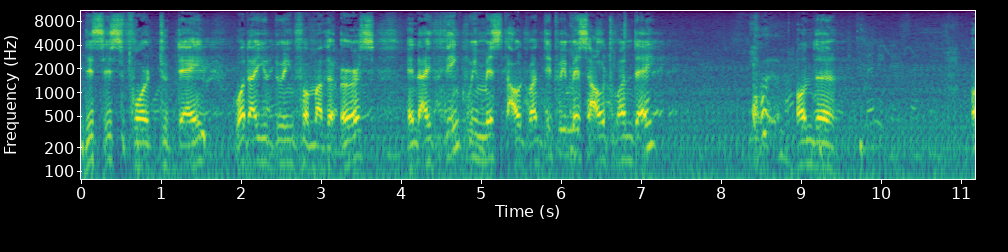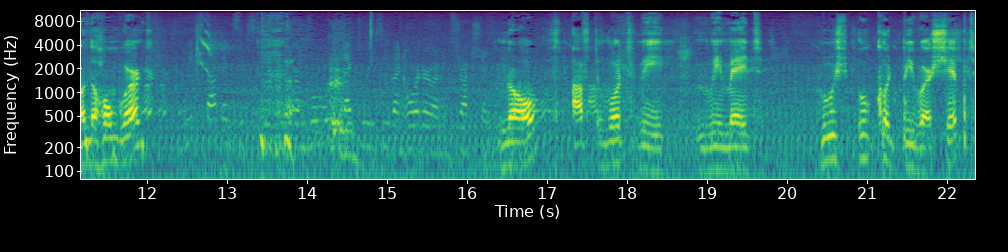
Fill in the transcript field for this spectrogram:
this is for today. What are you doing for Mother Earth? And I think we missed out one. Did we miss out one day on the on the homework? We stop in 16. From whom would you like to receive an order or instruction? No. Afterward, we we made who who could be worshipped.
